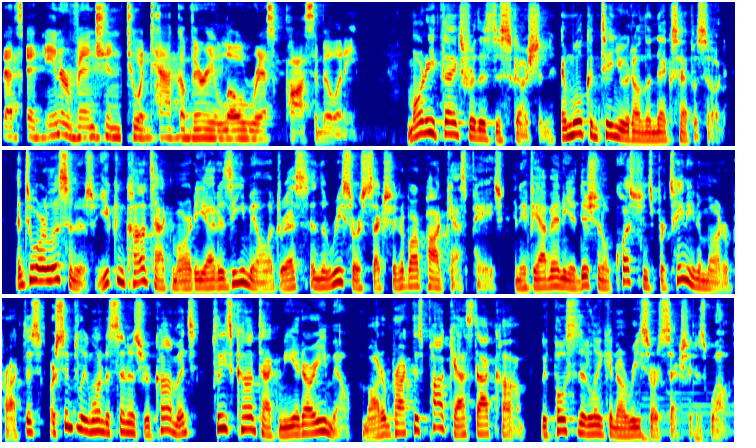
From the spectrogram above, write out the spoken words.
that's an intervention to attack a very low risk possibility. Marty, thanks for this discussion, and we'll continue it on the next episode. And to our listeners, you can contact Marty at his email address in the resource section of our podcast page. And if you have any additional questions pertaining to modern practice or simply want to send us your comments, please contact me at our email, modernpracticepodcast.com. We've posted a link in our resource section as well.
